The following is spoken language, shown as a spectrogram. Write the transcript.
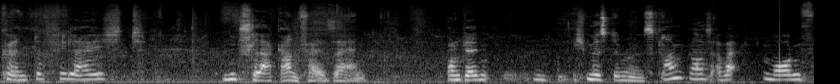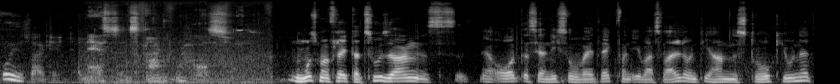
könnte vielleicht ein Schlaganfall sein. Und dann, ich müsste nun ins Krankenhaus, aber morgen früh sollte ich dann erst ins Krankenhaus. Muss man vielleicht dazu sagen, es, der Ort ist ja nicht so weit weg von Eberswalde und die haben eine Stroke Unit.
